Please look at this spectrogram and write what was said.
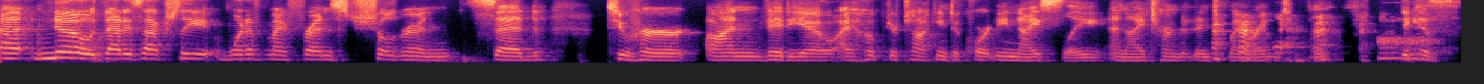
uh, no, that is actually one of my friend's children said to her on video, I hope you're talking to Courtney nicely. And I turned it into my ringtone because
